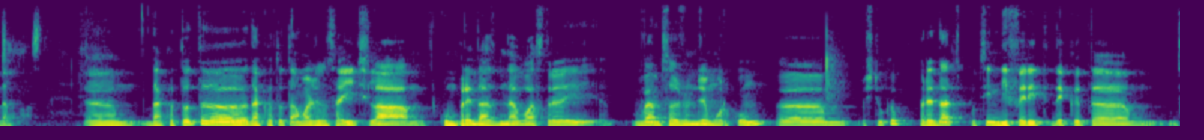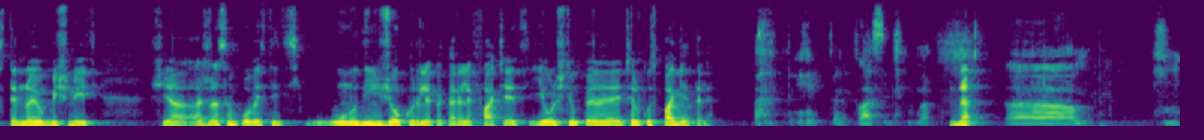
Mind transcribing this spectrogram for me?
De, de Da. genul ăsta. Ehm, Dacă tot, uh, dacă tot am ajuns aici la cum predați dumneavoastră, e- voiam să ajungem oricum. Ehm, Știu că predați puțin diferit decât uh, suntem noi obișnuiți. Și a- aș vrea să-mi povestiți unul din jocurile pe care le faceți. Eu îl știu pe cel cu spaghetele. E clasic. Da. Da. Uh, hmm.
